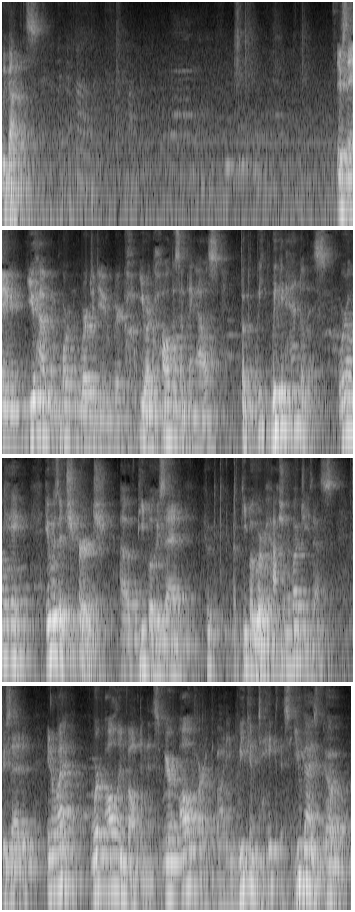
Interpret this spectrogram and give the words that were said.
We got this. They're saying, You have important work to do. We're, you are called to something else, but we, we can handle this. We're okay. It was a church of people who said, who, of people who were passionate about Jesus, who said, You know what? We're all involved in this. We're all part of the body. We can take this. You guys go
